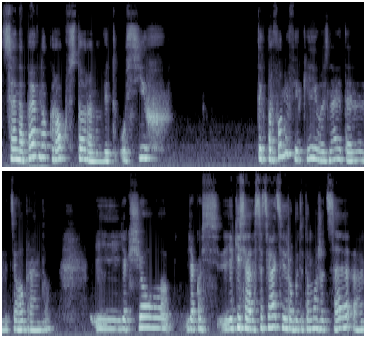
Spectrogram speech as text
це, напевно, крок в сторону від усіх тих парфумів, які ви знаєте від цього бренду. І якщо якось якісь асоціації робити, то може це е,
